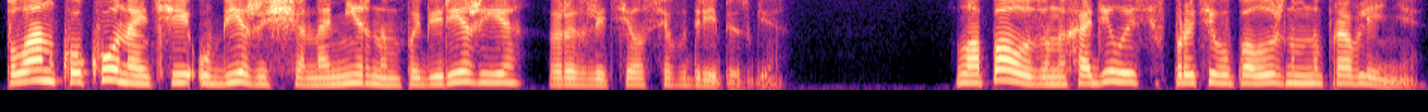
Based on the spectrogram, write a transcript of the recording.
План Коко найти убежище на мирном побережье разлетелся в дребезги. Лапауза находилась в противоположном направлении.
